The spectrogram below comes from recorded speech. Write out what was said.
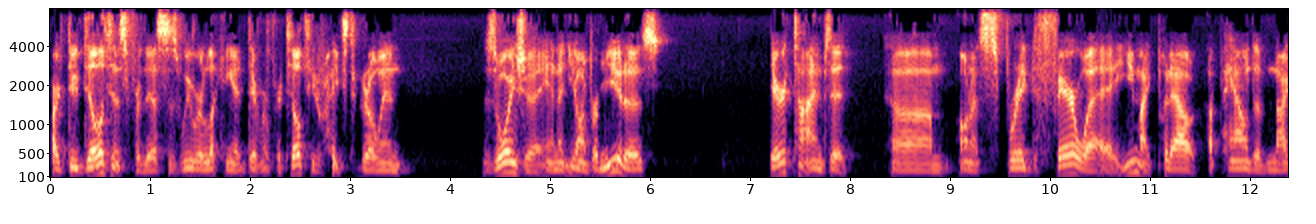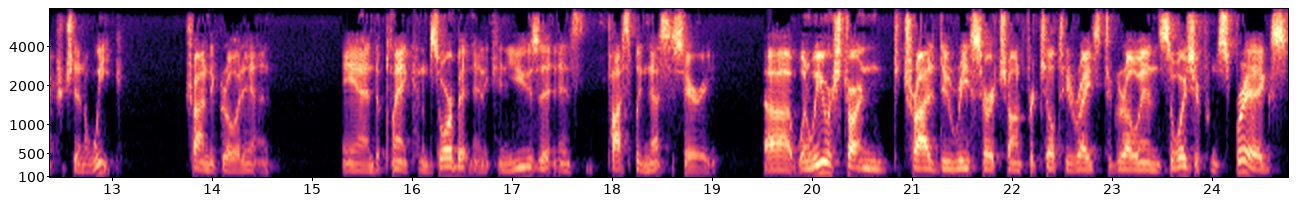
our due diligence for this is we were looking at different fertility rates to grow in zoysia. And, you know, on Bermudas, there are times that um, on a sprigged fairway, you might put out a pound of nitrogen a week trying to grow it in. And the plant can absorb it and it can use it and it's possibly necessary. Uh, when we were starting to try to do research on fertility rates to grow in zoysia from sprigs,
